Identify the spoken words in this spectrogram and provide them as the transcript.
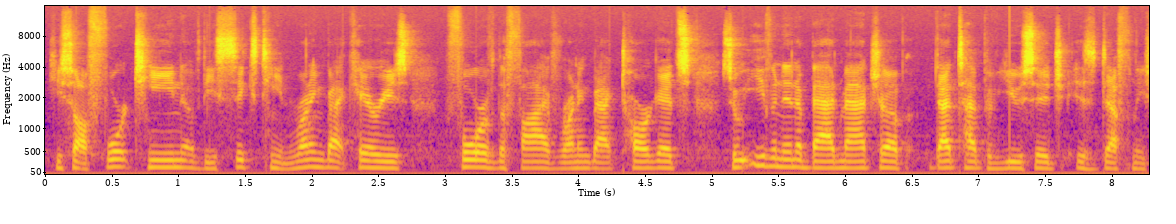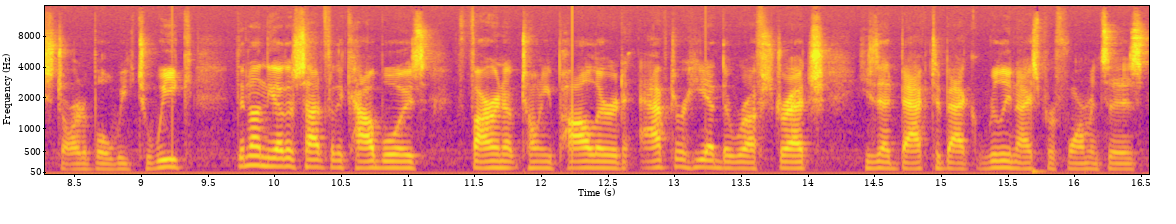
He saw 14 of the 16 running back carries, four of the five running back targets. So even in a bad matchup, that type of usage is definitely startable week to week. Then on the other side for the Cowboys, firing up Tony Pollard after he had the rough stretch. He's had back to back really nice performances,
